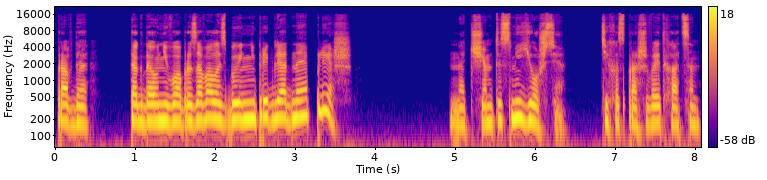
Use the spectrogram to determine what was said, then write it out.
Правда, тогда у него образовалась бы неприглядная плешь. «Над чем ты смеешься? тихо спрашивает Хадсон.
